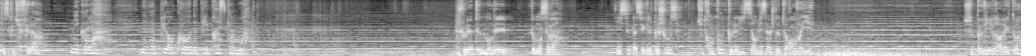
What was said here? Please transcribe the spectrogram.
Qu'est-ce que tu fais là Nicolas ne va plus en cours depuis presque un mois. Je voulais te demander comment ça va Il s'est passé quelque chose Tu te rends compte que le lycée envisage de te renvoyer Je peux vivre avec toi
